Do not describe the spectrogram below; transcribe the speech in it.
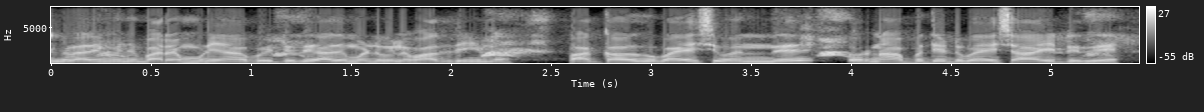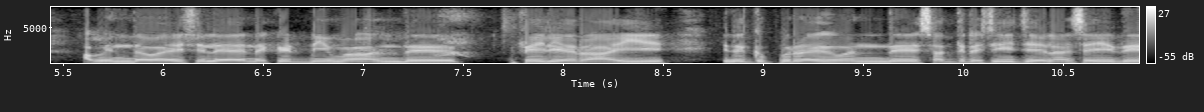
எங்களால் கொஞ்சம் வர முடியாம போயிட்டுது. அது மட்டும் இல்லை பார்த்துட்டிங்கன்னா இப்போ அக்காவுக்கு வயசு வந்து ஒரு நாற்பத்தி எட்டு வயசு ஆகிட்டுது அப்போ இந்த வயசில் இந்த கிட்னி வந்து ஃபெயிலியர் ஆகி இதுக்கு பிறகு வந்து சத்திர சிகிச்சை எல்லாம் செய்து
